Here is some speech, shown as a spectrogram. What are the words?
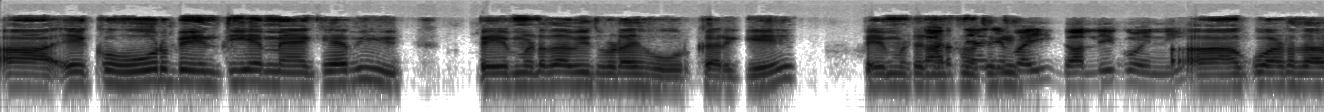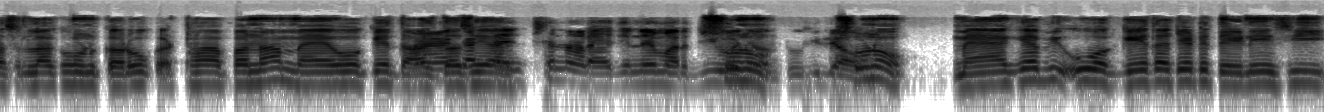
ਹਾਂ ਇੱਕ ਹੋਰ ਬੇਨਤੀ ਹੈ ਮੈਂ ਕਿਹਾ ਵੀ ਪੇਮੈਂਟ ਦਾ ਵੀ ਥੋੜਾ ਹੋਰ ਕਰੀਏ। ਪੇਮੈਂਟ ਕਰ ਲਿਖੋ ਤੇ ਬਾਈ ਗੱਲ ਹੀ ਕੋਈ ਨਹੀਂ। ਆ ਕੋ 8-10 ਲੱਖ ਹੁਣ ਕਰੋ ਇਕੱਠਾ ਆਪਾਂ ਨਾ ਮੈਂ ਉਹ ਅੱਗੇ 10-10 ਹਜ਼ਾਰ ਟੈਨਸ਼ਨ ਨਾ ਲੈ ਜਿੰਨੇ ਮਰਜ਼ੀ ਹੋ ਜਾਣ ਤੁਸੀਂ ਲਿਆਓ। ਸੁਣੋ ਮੈਂ ਕਿਹਾ ਵੀ ਉਹ ਅੱਗੇ ਤਾਂ ਜਿਹੜੇ ਦੇਣੇ ਸੀ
